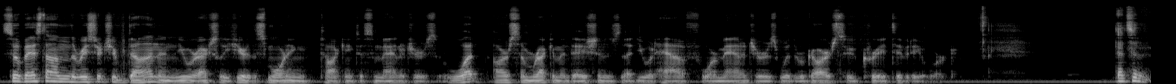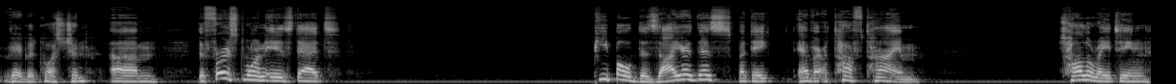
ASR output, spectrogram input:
So, based on the research you've done, and you were actually here this morning talking to some managers, what are some recommendations that you would have for managers with regards to creativity at work? That's a very good question. Um, the first one is that people desire this, but they have a tough time tolerating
